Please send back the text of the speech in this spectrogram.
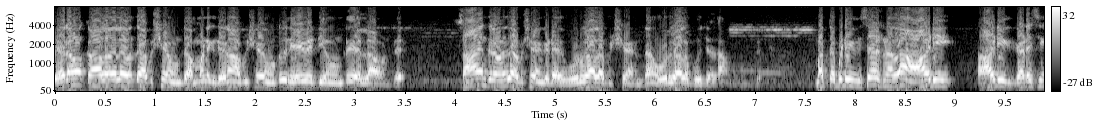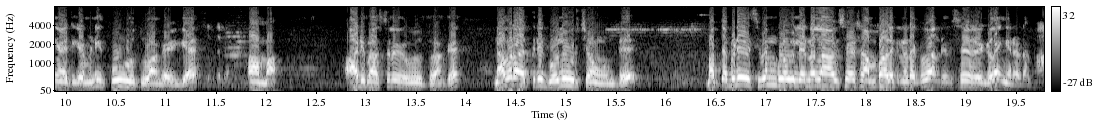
தினம் காலையில வந்து அபிஷேகம் உண்டு. அம்மனுக்கு தினம் அபிஷேகம் உண்டு நைவேத்தியம் உண்டு எல்லாம் உண்டு. சாயந்தரம் வந்து அபிஷேகம் கிடையாது. ஒரு கால அபிஷேகம் தான். ஒரு கால பூஜை தான் உண்டு. மற்றபடி விசேஷம் எல்லாம் ஆடி ஆடி கடைசி ஞாயிற்றுக்கிழமை கூழ் ஊத்துவாங்க இங்க. வருஷத்துல ஆமா. ஆடி மாசத்துல கூழ் ஊத்துவாங்க. நவராத்திரி கொலு உற்சவம் உண்டு. மற்றபடி சிவன் கோவில் என்னெல்லாம் விசேஷம் அம்பாளுக்கு நடக்குதோ அந்த விசேஷங்கள் இங்க நடக்கும்.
